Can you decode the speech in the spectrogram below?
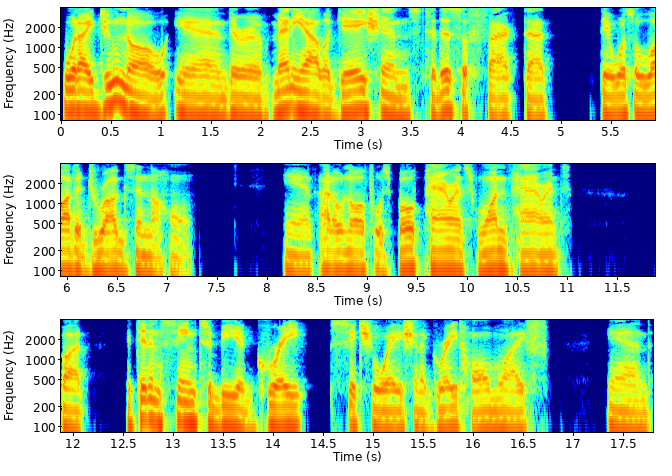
What I do know, and there are many allegations to this effect, that there was a lot of drugs in the home. And I don't know if it was both parents, one parent, but it didn't seem to be a great situation, a great home life. And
